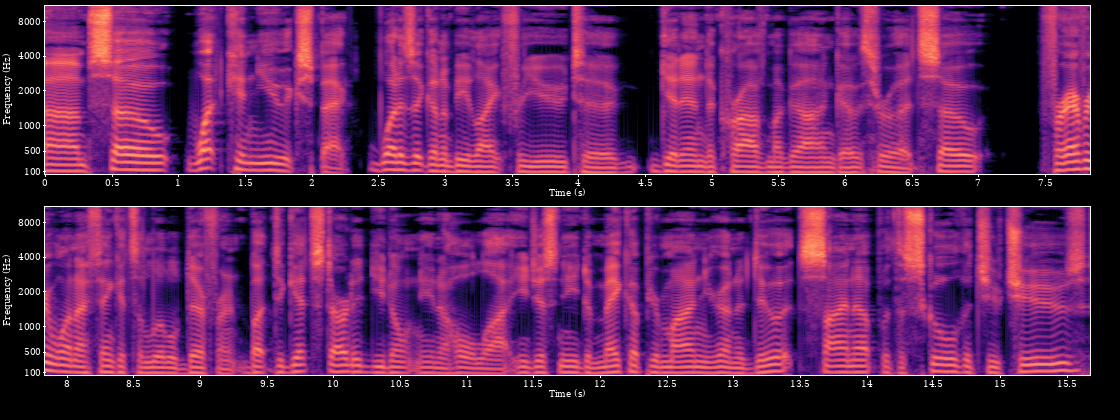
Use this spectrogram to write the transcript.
Um, so, what can you expect? What is it going to be like for you to get into Krav Maga and go through it? So, for everyone, I think it's a little different. But to get started, you don't need a whole lot. You just need to make up your mind you're going to do it, sign up with the school that you choose.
